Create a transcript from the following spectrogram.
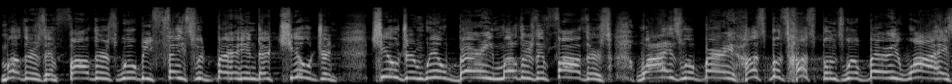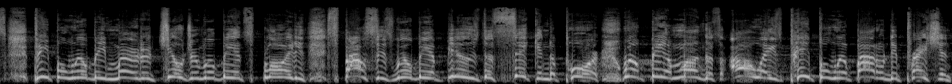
Mothers and fathers will be faced with burying their children. Children will bury mothers and fathers. Wives will bury husbands. Husbands will bury wives. People will be murdered. Children will be exploited. Spouses will be abused. The sick and the poor will be among us. Always people will battle depression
